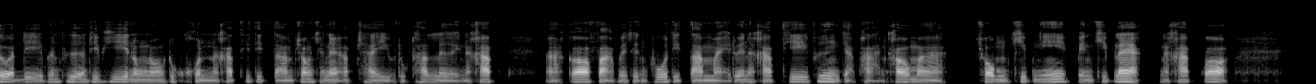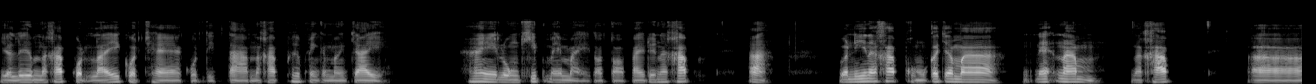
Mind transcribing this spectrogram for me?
สวัสดีเพื่อนๆ พี่ๆ น้องๆ ทุกคนนะครับ ที่ติดตามช่อง Channel อัพชัยอยู่ทุกท่านเลยนะครับอะก็ฝากไปถึงผู้ติดตามใหม่ด้วยนะครับ ที่เพิ่งจะผ่านเข้ามาชมคลิปนี้เป็นคลิปแรกนะครับ ก็อย่าลืมนะครับ กดไลค์กดแชร์กดติดตามนะครับ เพื่อเป็นกำลังใจ ให้ลงคลิปใหม่ ๆ ต่อๆไปด้วยนะครับอะวันนี้นะครับผมก็จะมาแนะนำนะครับอ่า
